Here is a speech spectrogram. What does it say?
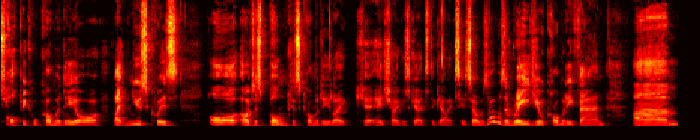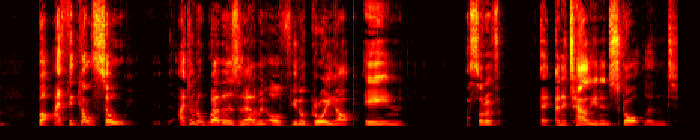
topical comedy or like news quiz. Or, or just bonkers comedy like uh, Hitchhiker's Guide to the Galaxy. So I was always a radio comedy fan. Um, but I think also, I don't know whether there's an element of, you know, growing up in a sort of a, an Italian in Scotland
